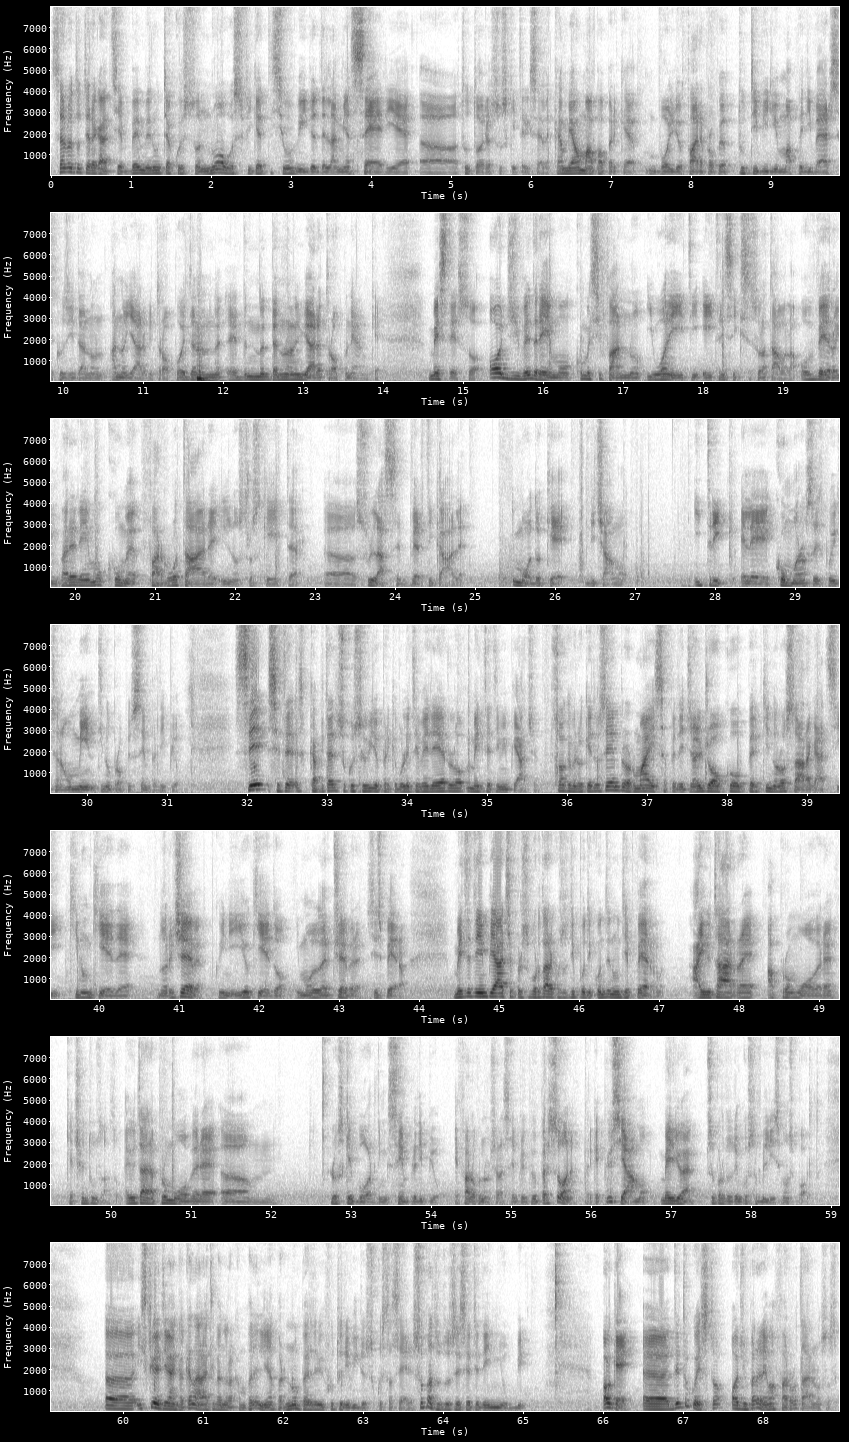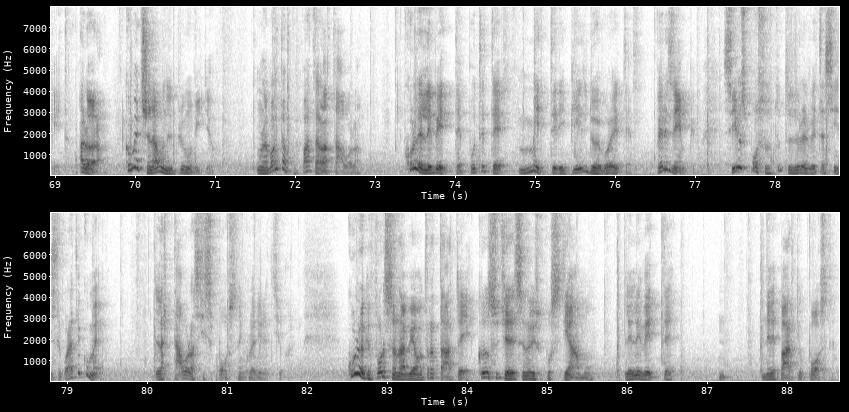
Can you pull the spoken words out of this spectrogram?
Salve a tutti ragazzi e benvenuti a questo nuovo sfigatissimo video della mia serie uh, tutorial su Skate XL Cambiamo mappa perché voglio fare proprio tutti i video in mappe diverse così da non annoiarvi troppo e da non, e da non annoiare troppo neanche me stesso. Oggi vedremo come si fanno i 180 e i 360 sulla tavola Ovvero impareremo come far ruotare il nostro skater uh, sull'asse verticale In modo che diciamo i trick e le combo a nostra disposizione aumentino proprio sempre di più. Se siete capitati su questo video perché volete vederlo, mettete mi piace. So che ve lo chiedo sempre, ormai sapete già il gioco, per chi non lo sa ragazzi, chi non chiede non riceve, quindi io chiedo in modo da ricevere, si spera. Mettete mi piace per supportare questo tipo di contenuti e per aiutare a promuovere, che accento usato, aiutare a promuovere... Um, lo skateboarding sempre di più e farlo conoscere a sempre più persone, perché più siamo, meglio è, soprattutto in questo bellissimo sport. Uh, iscrivetevi anche al canale attivando la campanellina per non perdervi futuri video su questa serie, soprattutto se siete dei newbie. Ok, uh, detto questo, oggi impareremo a far ruotare il nostro skate. Allora, come accennavo nel primo video, una volta poppata la tavola, con le levette potete mettere i piedi dove volete. Per esempio, se io sposto tutte e due le levette a sinistra, guardate come la tavola si sposta in quella direzione. Quello che forse non abbiamo trattato è cosa succede se noi spostiamo le levette nelle parti opposte.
